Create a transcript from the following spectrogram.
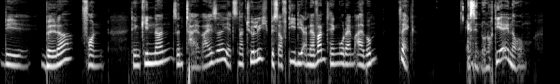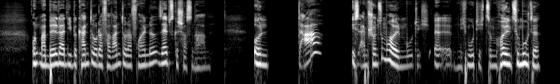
die Bilder von den Kindern sind teilweise jetzt natürlich, bis auf die, die an der Wand hängen oder im Album, weg. Es sind nur noch die Erinnerungen. Und mal Bilder, die Bekannte oder Verwandte oder Freunde selbst geschossen haben. Und da ist einem schon zum Heulen mutig, äh, nicht mutig, zum Heulen zumute.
